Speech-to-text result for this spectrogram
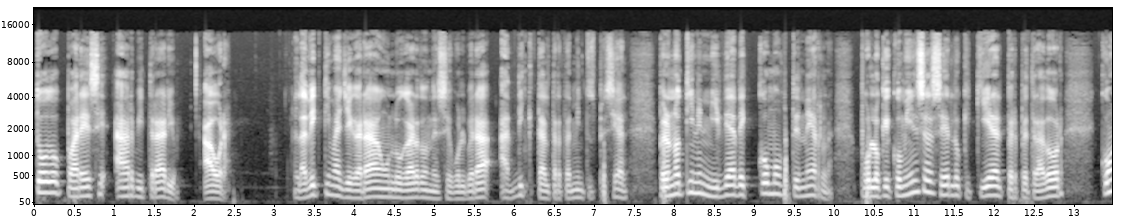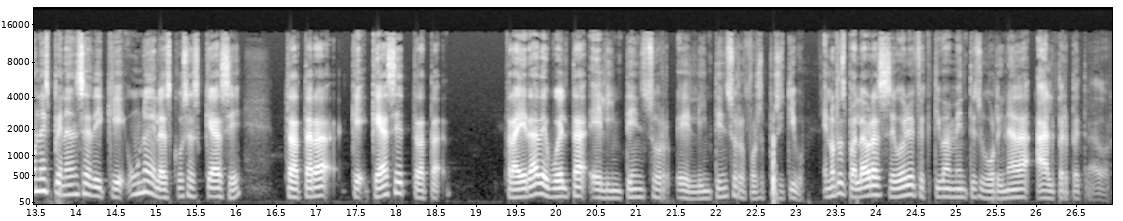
todo parece arbitrario. Ahora, la víctima llegará a un lugar donde se volverá adicta al tratamiento especial, pero no tiene ni idea de cómo obtenerla, por lo que comienza a hacer lo que quiera el perpetrador con la esperanza de que una de las cosas que hace tratará que, hace traerá de vuelta el intenso, el intenso refuerzo positivo. En otras palabras, se vuelve efectivamente subordinada al perpetrador.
